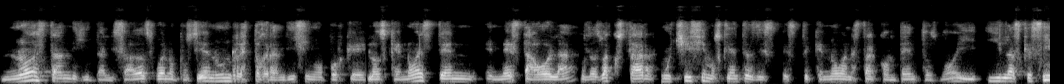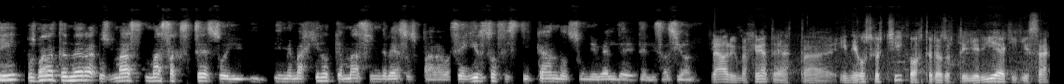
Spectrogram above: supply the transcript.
no están digitalizadas, bueno, pues tienen un reto grandísimo porque los que no estén en esta ola, pues les va a costar muchísimos clientes este, que no van a estar contentos, ¿no? Y, y las que sí, pues van a tener pues, más, más acceso y, y, y, me imagino que más ingresos para seguir sofisticando su nivel de utilización. Claro, imagínate hasta, y negocios chicos, hasta la tortillería que quizás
